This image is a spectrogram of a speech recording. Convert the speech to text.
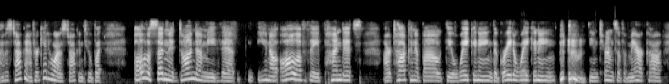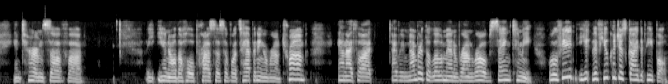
I was talking, I forget who I was talking to, but all of a sudden it dawned on me that, you know, all of the pundits are talking about the awakening, the great awakening in terms of America, in terms of, uh, you know, the whole process of what's happening around Trump. And I thought, I remembered the little man in brown robes saying to me, "Well, if you if you could just guide the people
